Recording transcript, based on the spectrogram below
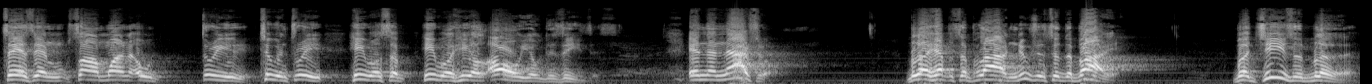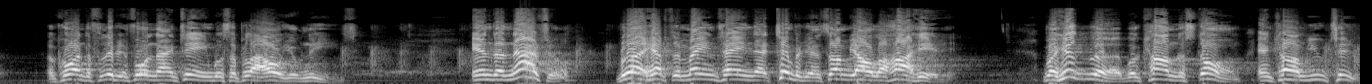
says in Psalm 103, 2 and 3, he will, he will heal all your diseases. In the natural, blood helps supply nutrients to the body. But Jesus' blood, according to Philippians 4.19, will supply all your needs. In the natural, blood helps to maintain that temperature, and some of y'all are hot-headed. But his blood will calm the storm and calm you too.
